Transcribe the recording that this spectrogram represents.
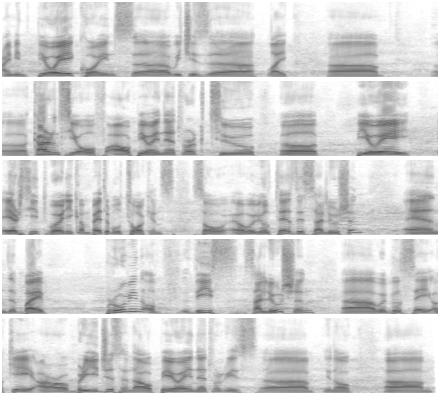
i mean poa coins uh, which is uh, like uh, currency of our poa network to poa ERC20 compatible tokens. So we will test this solution and by proving of this solution uh, we will say, okay, our bridges and our POA network is, uh, you know, um,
